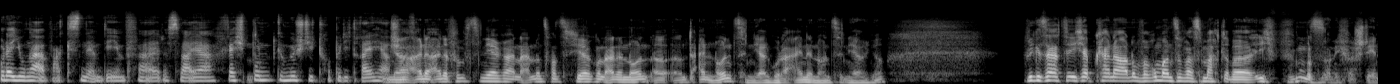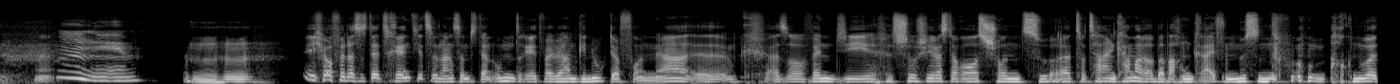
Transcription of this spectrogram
Oder junge Erwachsene in dem Fall. Das war ja recht bunt gemischt, die Truppe, die drei Herrschaften. Ja, eine, eine 15-Jährige, eine 21-Jährige und eine, äh, eine 19-Jährige oder eine 19-Jährige. Wie gesagt, ich habe keine Ahnung, warum man sowas macht, aber ich muss es auch nicht verstehen. Hm, nee. Mhm. Ich hoffe, dass es der Trend jetzt so langsam sich dann umdreht, weil wir haben genug davon. Ja, äh, also wenn die Sushi-Restaurants schon zur totalen Kameraüberwachung greifen müssen, um auch nur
